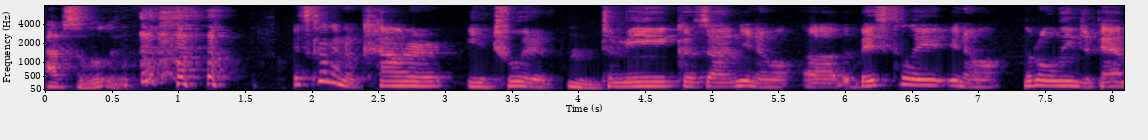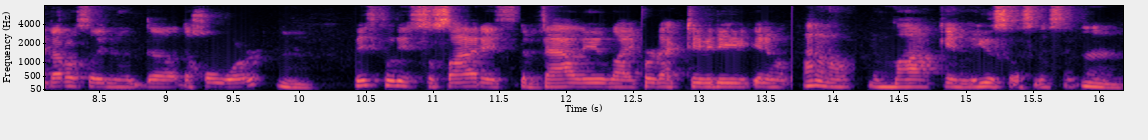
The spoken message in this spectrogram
Absolutely. it's kind of counterintuitive Mm. to me because um, you know uh, basically you know not only in Japan but also in the, the whole world Mm. Basically societies the value like productivity you know I don't know the mock you know uselessness and, Mm,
